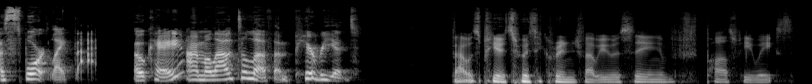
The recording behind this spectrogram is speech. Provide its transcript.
a sport like that. Okay? I'm allowed to love him, period. That was pure Twitter cringe that we were seeing in the past few weeks.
